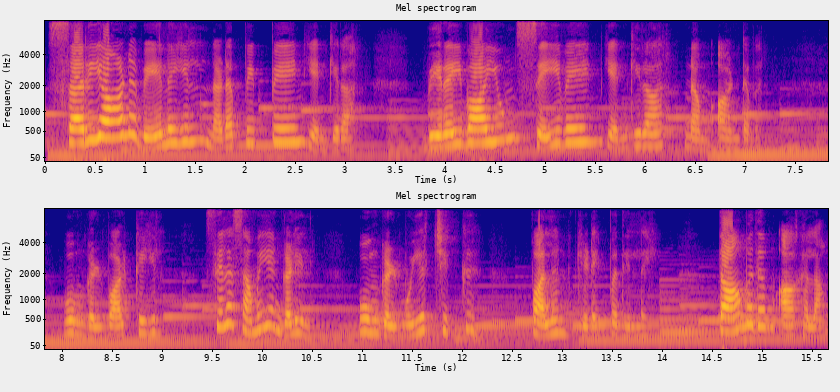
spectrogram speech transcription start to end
சரியான வேலையில் நடப்பிப்பேன் என்கிறார். விரைவாயும் செய்வேன் என்கிறார் நம் ஆண்டவர். உங்கள் வாழ்க்கையில் சில சமயங்களில் உங்கள் முயற்சிக்கு பலன் கிடைப்பதில்லை. தாமதம் ஆகலாம்.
